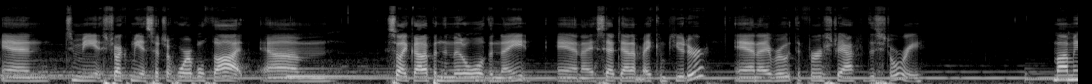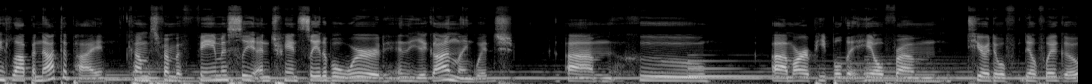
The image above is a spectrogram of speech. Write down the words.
And to me, it struck me as such a horrible thought. Um, so I got up in the middle of the night and I sat down at my computer and I wrote the first draft of the story. Mamihlapinatapai comes from a famously untranslatable word in the Yagan language, um, who um, are people that hail from Tierra del Fuego.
